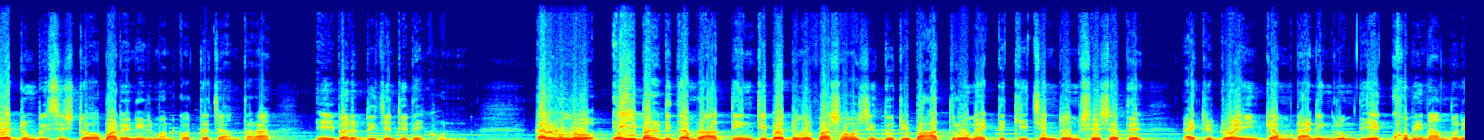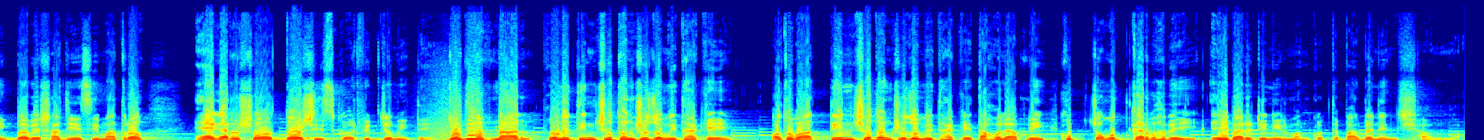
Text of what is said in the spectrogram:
বেডরুম বিশিষ্ট বাড়ি নির্মাণ করতে চান তারা এই বাড়ির ডিজাইনটি দেখুন। কারণ হলো, এই বাড়িটিতে আমরা তিনটি বেডরুমের পাশাপাশি দুটি বাথরুম একটি কিচেন রুম সেই সাথে একটি ড্রয়িং কাম ডাইনিং রুম দিয়ে খুবই নান্দনিকভাবে সাজিয়েছি মাত্র এগারোশো দশ স্কোয়ার ফিট জমিতে। যদি আপনার পৌনে তিন শতাংশ জমি থাকে অথবা তিন শতাংশ জমি থাকে, তাহলে আপনি খুব চমৎকারভাবেই এই বাড়িটি নির্মাণ করতে পারবেন ইনশাল্লাহ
